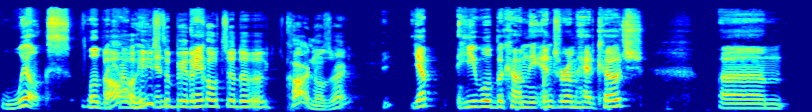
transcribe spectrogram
Wilks will become. Oh, he used in- to be the in- coach of the Cardinals, right? Yep, he will become the interim head coach. Um,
